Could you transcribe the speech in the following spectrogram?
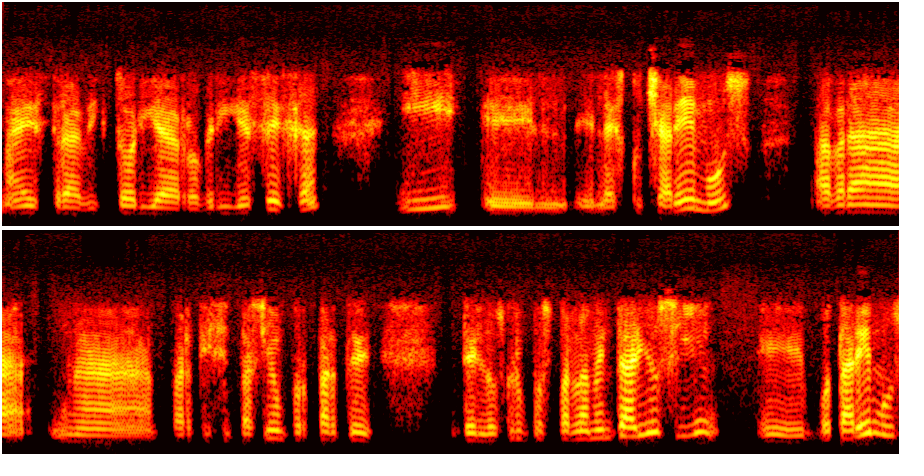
maestra Victoria Rodríguez Ceja y el- la escucharemos. Habrá una participación por parte de los grupos parlamentarios y eh, votaremos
